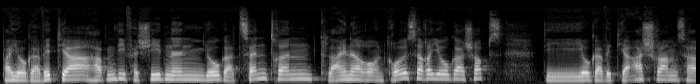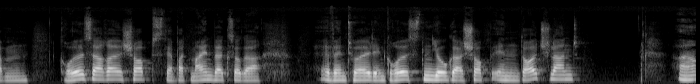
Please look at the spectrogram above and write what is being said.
Bei Yoga Vidya haben die verschiedenen Yoga-Zentren kleinere und größere Yoga-Shops. Die Yoga Vidya Ashrams haben größere Shops, der Bad Meinberg sogar eventuell den größten Yoga-Shop in Deutschland. Äh,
